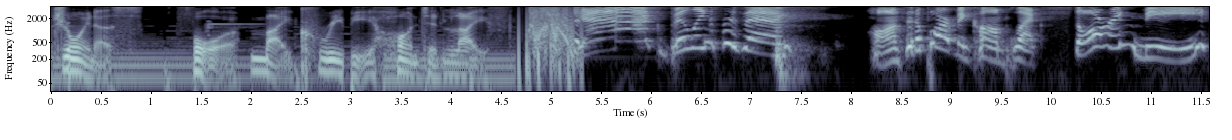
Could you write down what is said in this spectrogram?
Join us for My Creepy Haunted Life. Jack Billings presents Haunted Apartment Complex starring me,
